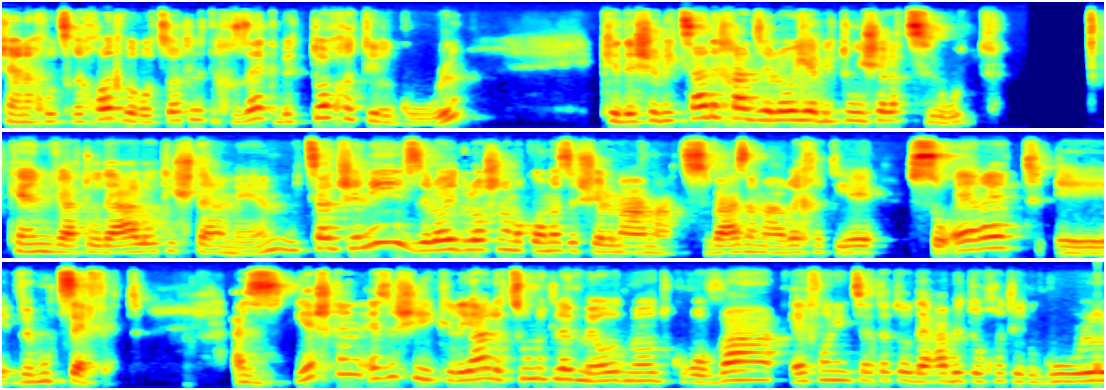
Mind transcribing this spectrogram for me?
שאנחנו צריכות ורוצות לתחזק בתוך התרגול, כדי שמצד אחד זה לא יהיה ביטוי של עצלות, כן, והתודעה לא תשתעמם, מצד שני, זה לא יגלוש למקום הזה של מאמץ, ואז המערכת תהיה סוערת אה, ומוצפת. אז יש כאן איזושהי קריאה לתשומת לב מאוד מאוד קרובה, איפה נמצאת התודעה בתוך התרגול,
